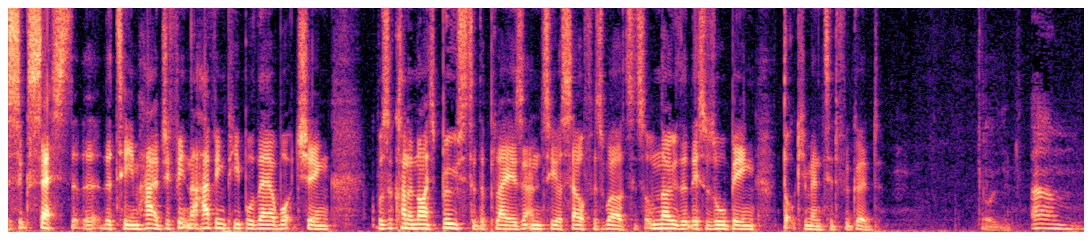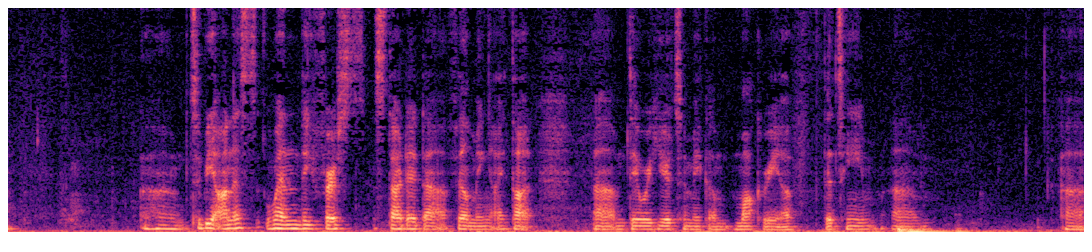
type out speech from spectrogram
The success that the, the team had? Do you think that having people there watching was a kind of nice boost to the players and to yourself as well to sort of know that this was all being documented for good? Um, uh, to be honest, when they first started uh, filming, I thought um, they were here to make a mockery of the team. Um, uh,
